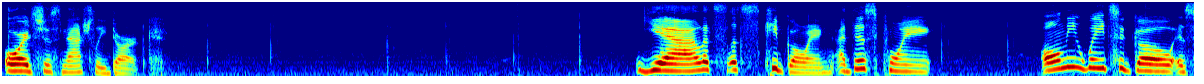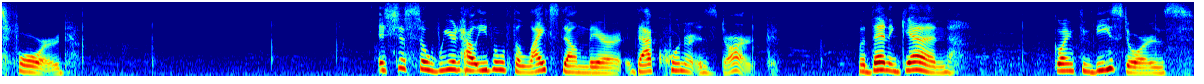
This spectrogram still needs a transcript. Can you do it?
Or it's just naturally dark? Yeah, let's let's keep going. At this point, only way to go is forward. It's just so weird how even with the lights down there, that corner is dark. But then again, going through these doors.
